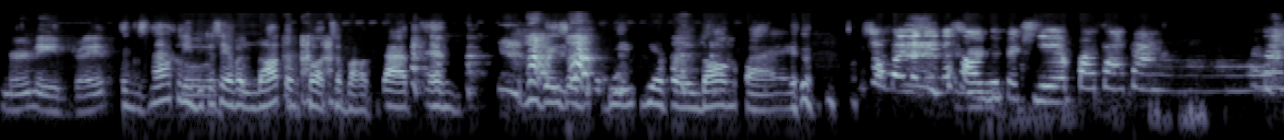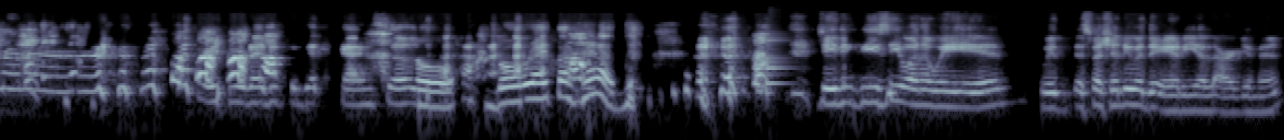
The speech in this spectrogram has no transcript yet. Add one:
mermaid, right? Exactly, So- because I have a lot of thoughts about that, and you guys are going to be here for a long time. So, may lagay na sound effects niya. Pa, pa, pa. Are you ready to get canceled? So go right ahead. JDBC wanna weigh in with especially with the Ariel argument?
